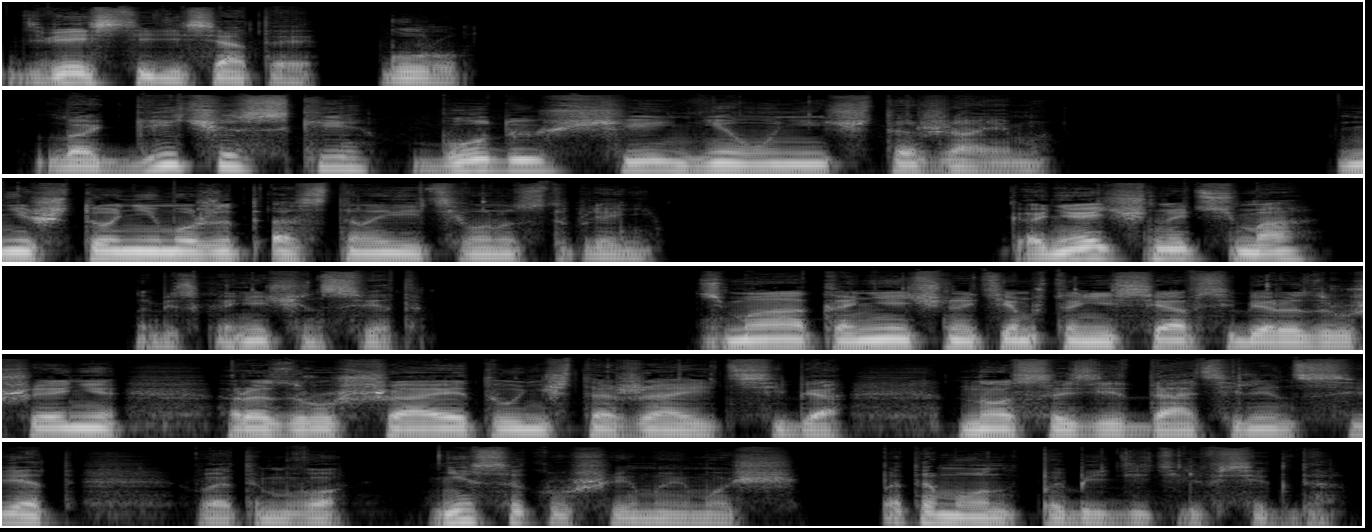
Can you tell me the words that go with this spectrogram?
210. -е. Гуру. Логически будущее неуничтожаемо. Ничто не может остановить его наступление. Конечна тьма, но бесконечен свет. Тьма конечна тем, что, неся в себе разрушение, разрушает и уничтожает себя, но созидателен свет, в этом его несокрушимая мощь, потому он победитель всегда.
